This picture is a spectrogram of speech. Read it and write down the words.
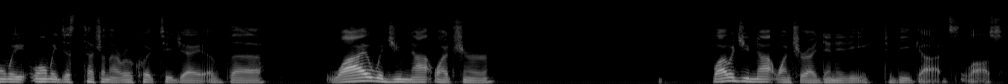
when we when we just touch on that real quick, TJ, of the why would you not want your why would you not want your identity to be God's laws?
